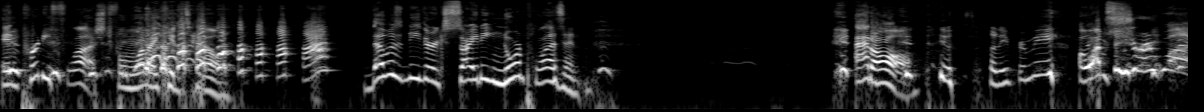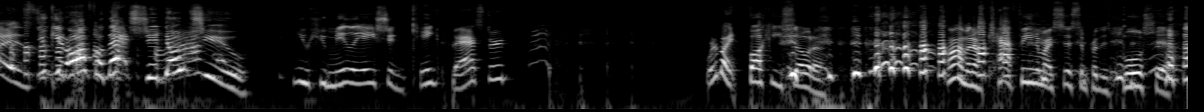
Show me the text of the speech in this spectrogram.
and pretty flushed from what I could tell. That was neither exciting nor pleasant at all. it was funny for me. Oh, I'm sure it was. You get off of that shit, don't you? You humiliation kink bastard. Where's my fucking soda? I don't have enough caffeine in my system for this bullshit.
